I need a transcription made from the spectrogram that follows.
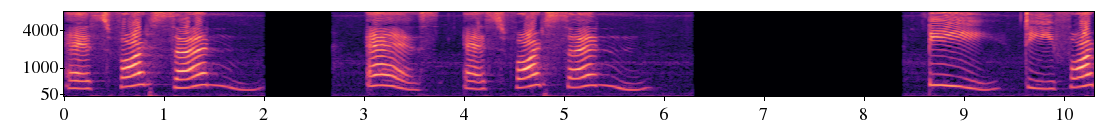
S for sun S S for sun. T T for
